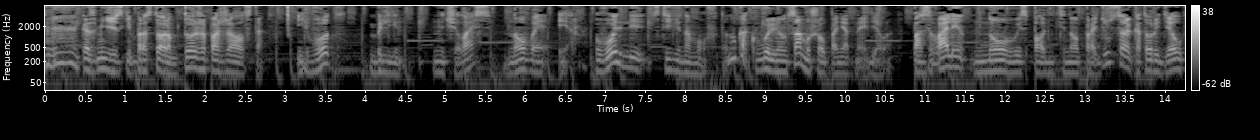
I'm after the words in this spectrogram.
космическим просторам, тоже пожалуйста. И вот, блин, началась новая эра. Уволили Стивена Моффата. Ну как уволили, он сам ушел, понятное дело. Позвали нового исполнительного продюсера, который делал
